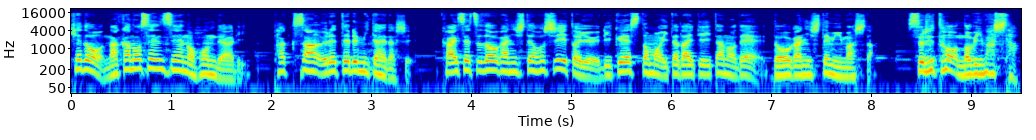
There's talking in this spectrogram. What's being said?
けど、中野先生の本であり、たくさん売れてるみたいだし、解説動画にしてほしいというリクエストもいただいていたので、動画にしてみました。すると伸びました。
